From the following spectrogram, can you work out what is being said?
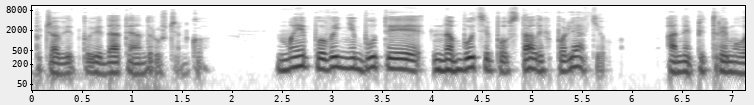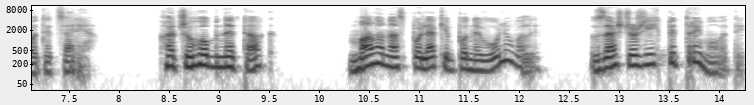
почав відповідати Андрущенко. Ми повинні бути на боці повсталих поляків а не підтримувати царя. А чого б не так? Мало нас поляки поневолювали? За що ж їх підтримувати?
